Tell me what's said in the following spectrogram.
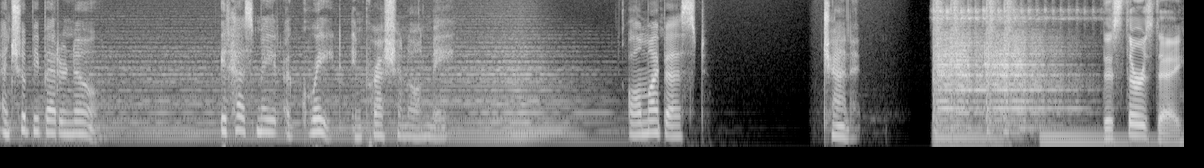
and should be better known. It has made a great impression on me. All my best, Janet. This Thursday,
